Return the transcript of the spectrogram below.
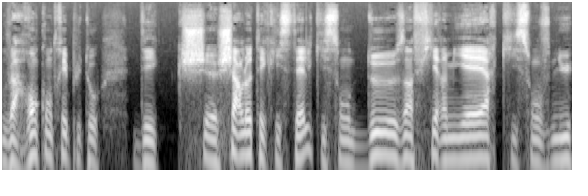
va rencontrer plutôt des Charlotte et Christelle, qui sont deux infirmières qui sont venues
